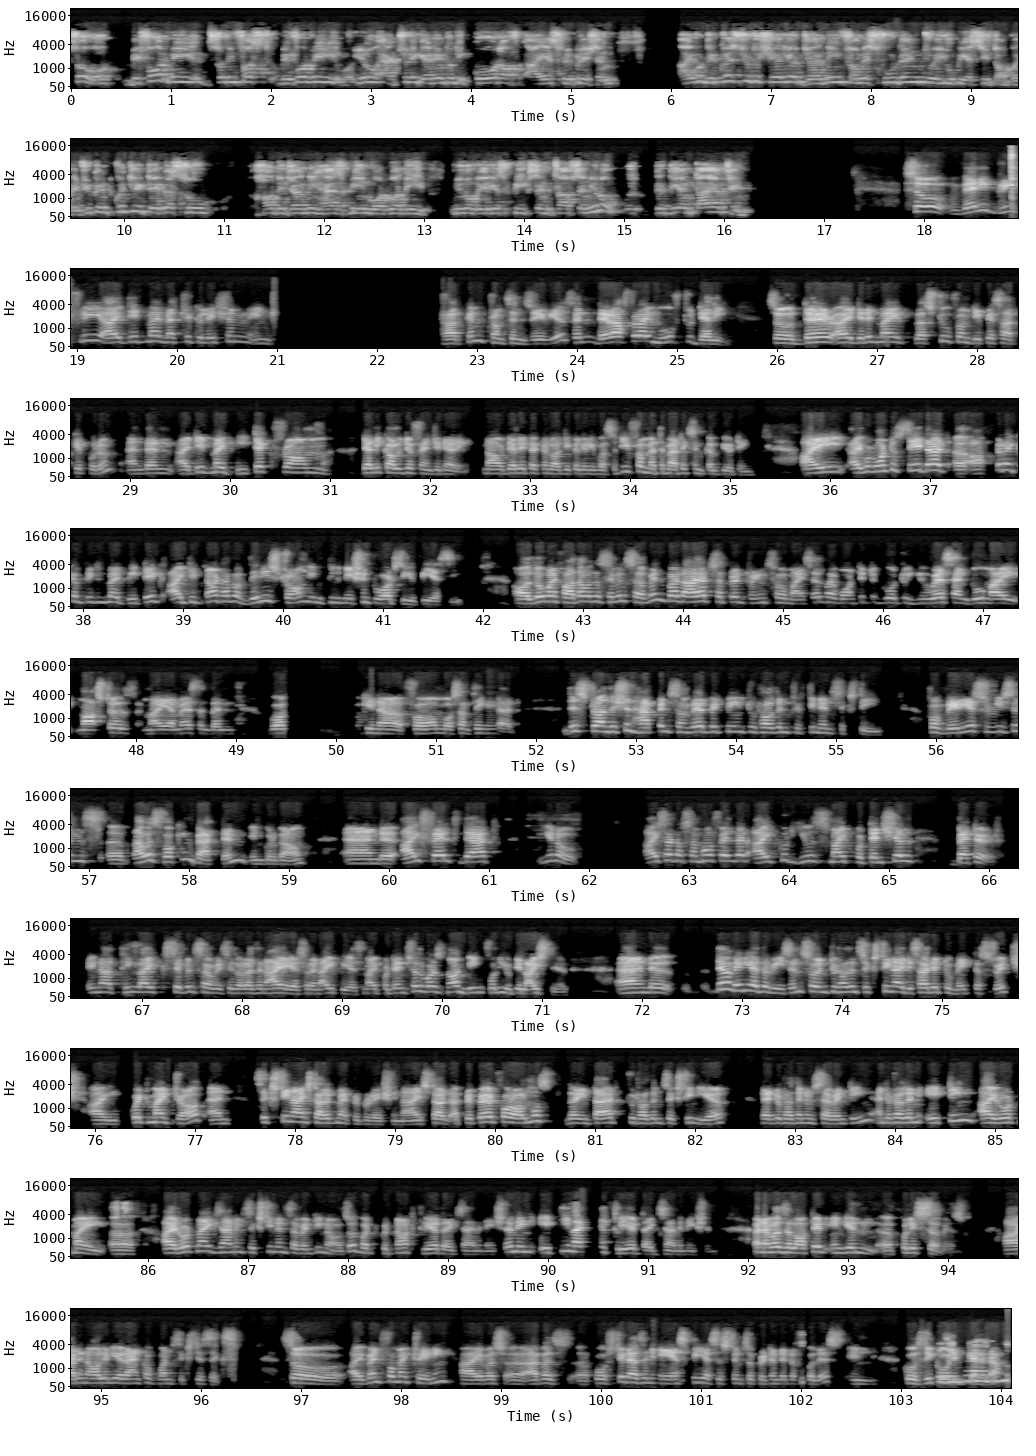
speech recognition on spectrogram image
So before we, so the first, before we, you know, actually get into the core of IS preparation, I would request you to share your journey from a student to a UPSC topper. If you can quickly take us through how the journey has been, what were the, you know, various peaks and troughs and, you know, the, the entire thing. So very briefly, I did my matriculation in Jharkhand from St. Xavier's and thereafter I moved to Delhi. So there I did my plus two from DPS RK Puram and then I did my BTech from Delhi College of Engineering, now Delhi Technological University from Mathematics and Computing. I, I would want to say that uh, after I completed my BTech, I did not have a very strong inclination towards UPSC. Although my father was a civil servant, but I had separate dreams for myself. I wanted to go to US and do my master's, my MS, and then work in a firm or something like that. This transition happened somewhere between 2015 and 16 for various reasons, uh, I was working back then in Gurgaon, and uh, I felt that, you know, I sort of somehow felt that I could use my potential better in a thing like civil services or as an IAS or an IPS. My potential was not being fully utilized there. And uh, there were many other reasons. So in 2016, I decided to make the switch. I quit my job and 16, I started my preparation. I started, I prepared for almost the entire 2016 year then 2017 and 2018 i wrote my uh, i wrote my exam in 16 and 17 also but could not clear the examination. In 18 i cleared the examination. And i was allotted indian uh, police service. I had an all india rank of 166 so i went for my training. I was uh, i was uh, posted as an asp assistant superintendent of police in kozhikode in kerala.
